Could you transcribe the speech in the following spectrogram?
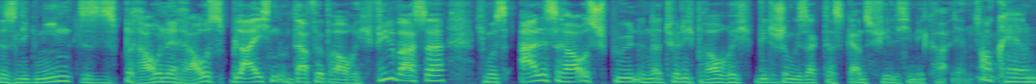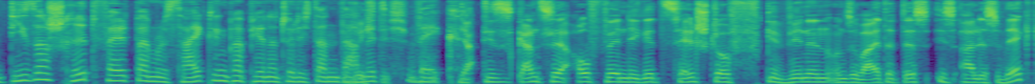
das Lignin, das, das Braune rausbleichen und dafür brauche ich viel Wasser. Ich muss alles rausspülen und natürlich brauche ich, wie du schon gesagt hast, ganz viele Chemikalien. Okay, und dieser Schritt fällt beim Recyclingpapier natürlich dann damit Richtig. weg. Ja, dieses ganze aufwendige Zellstoffgewinnen und so weiter, das ist alles weg.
